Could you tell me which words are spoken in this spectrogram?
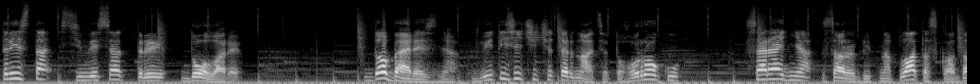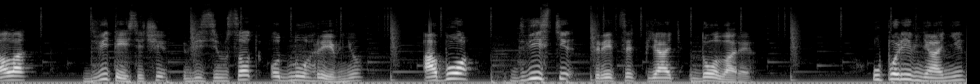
373 долари. До березня 2014 року середня заробітна плата складала 2801 гривню або 235 доларів. У порівнянні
